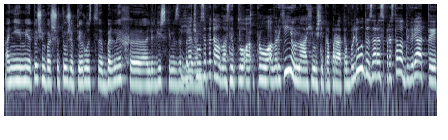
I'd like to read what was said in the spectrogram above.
они имеют очень большой тоже прирост больных э, аллергическими Я заболеваниями. чому запитала власне про, про алергію на хімічні препарати? Бо люди зараз перестали довіряти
